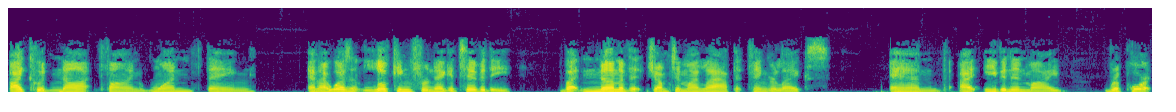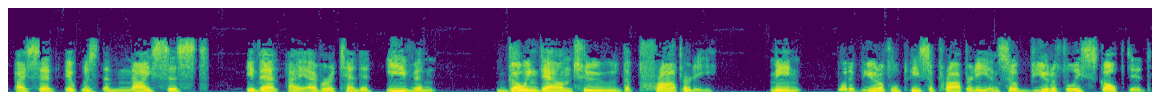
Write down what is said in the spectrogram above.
I could not find one thing, and I wasn't looking for negativity, but none of it jumped in my lap at Finger Lakes. And I, even in my report, I said it was the nicest event I ever attended, even going down to the property. I mean, what a beautiful piece of property and so beautifully sculpted.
